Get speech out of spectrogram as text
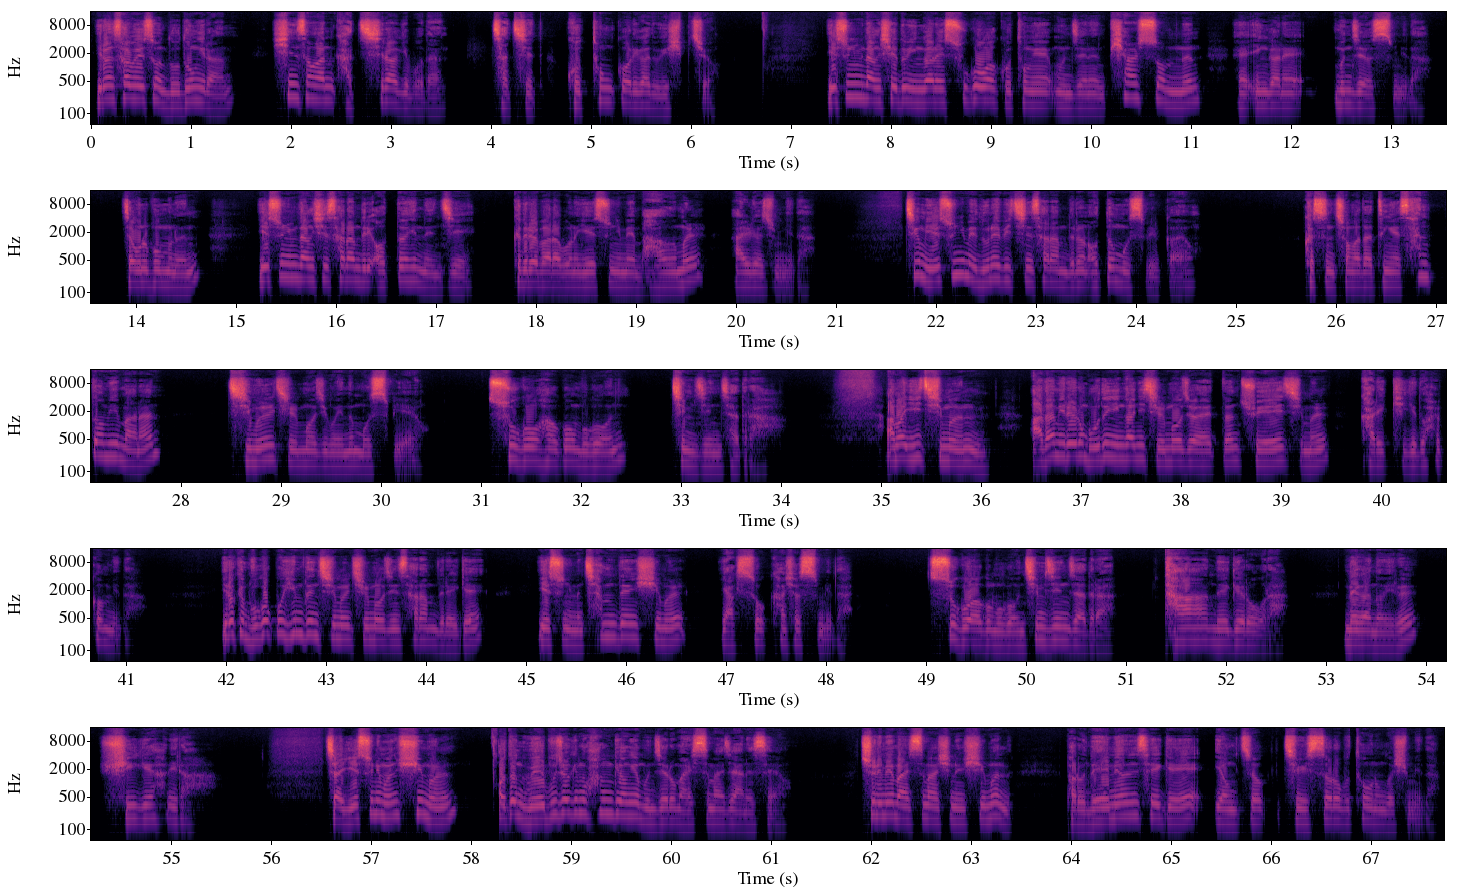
이런 사회에서 노동이란 신성한 가치라기보단 자칫 고통거리가 되기 쉽죠. 예수님 당시에도 인간의 수고와 고통의 문제는 피할 수 없는 인간의 문제였습니다. 자, 오늘 본문은 예수님 당시 사람들이 어떠했는지 그들을 바라보는 예수님의 마음을 알려줍니다. 지금 예수님의 눈에 비친 사람들은 어떤 모습일까요? 그것은 저마다 등에 산더미만한 짐을 짊어지고 있는 모습이에요. 수고하고 무거운 짐진 자들아. 아마 이 짐은 아담 이래로 모든 인간이 짊어져야 했던 죄의 짐을 가리키기도 할 겁니다. 이렇게 무겁고 힘든 짐을 짊어진 사람들에게 예수님은 참된 쉼을 약속하셨습니다. 수고하고 무거운 짐진 자들아, 다 내게로 오라. 내가 너희를 쉬게 하리라. 자, 예수님은 쉼을 어떤 외부적인 환경의 문제로 말씀하지 않으세요. 주님이 말씀하시는 쉼은 바로 내면 세계의 영적 질서로부터 오는 것입니다.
